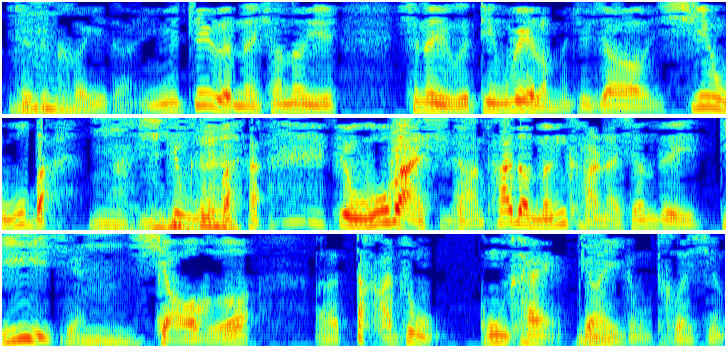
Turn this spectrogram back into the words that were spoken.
这是可以的，因为这个呢，相当于现在有个定位了嘛，就叫新五板，嗯，新五板就五板市场，它的门槛呢相对低一些，小额呃大众。公开这样一种特性，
